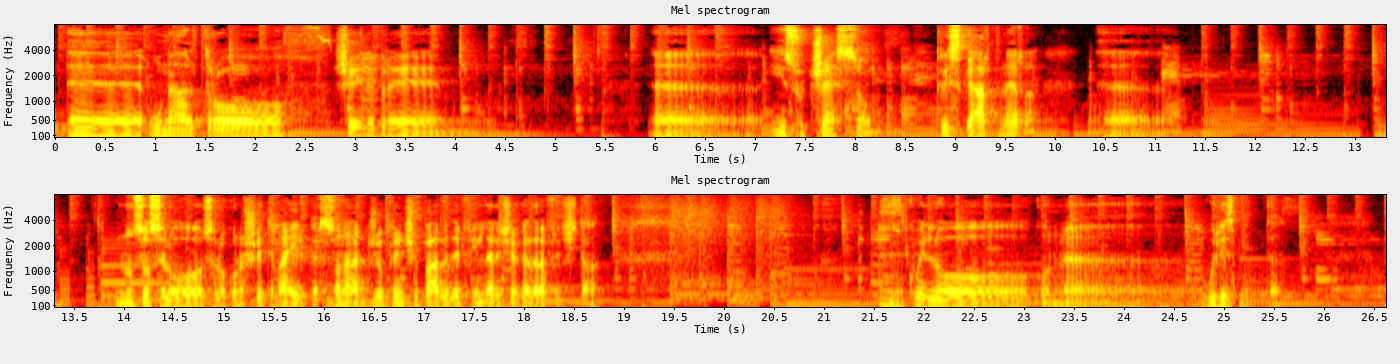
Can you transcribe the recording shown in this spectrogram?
Eh, un altro celebre eh, insuccesso, Chris Gardner, eh, non so se lo, se lo, conoscete, ma è il personaggio principale del film La ricerca della felicità. Mm, quello con uh, Willie Smith,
